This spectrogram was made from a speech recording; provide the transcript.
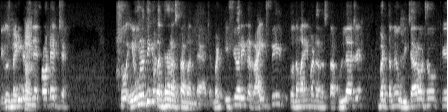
બીકોઝ મેડિકલ શોર્ટેજ છે. તો એવું નથી કે બધા રસ્તા બંધ થયા છે. But if you are in a right field તો તમારી માટે રસ્તા ખુલ્લા છે. બટ તમે એવું વિચારો છો કે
